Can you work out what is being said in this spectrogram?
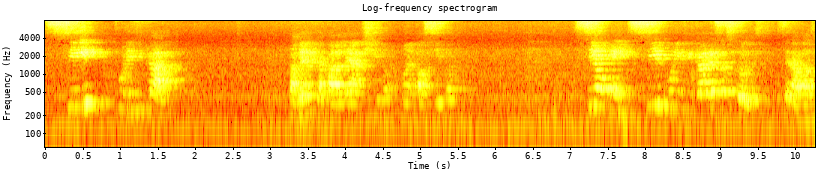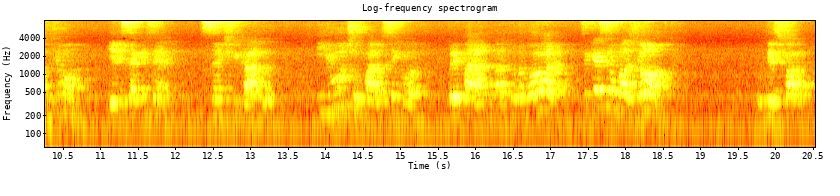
se purificar, está vendo que a parada é ativa, não é passiva? Se alguém se purificar dessas coisas, será vaso de honra. E ele segue dizendo, santificado e útil para o Senhor, preparado para toda boa hora. Você quer ser um vaso de honra? O texto fala.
